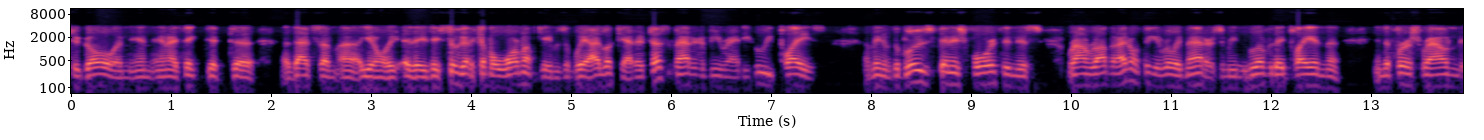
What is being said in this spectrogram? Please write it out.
to go, and and, and I think that uh, that's um uh, you know they they still got a couple warm up games. The way I look at it, it doesn't matter to me, Randy, who he plays. I mean, if the Blues finish fourth in this round robin, I don't think it really matters. I mean, whoever they play in the in the first round,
